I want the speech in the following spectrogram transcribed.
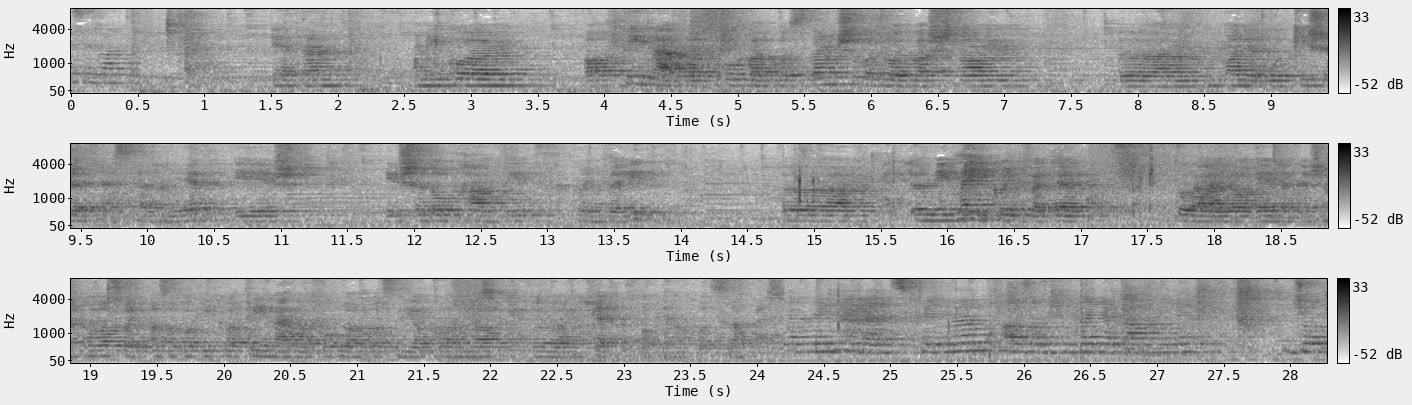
ezért változik. Értem. Amikor a témával foglalkoztam, sokat olvastam magyarul kísért Eszternél és, és a Dob Humptit könyveit. Ön még melyik könyveket találja érdekesnek ahhoz, hogy azok, akik a témával foglalkozni akarnak, kedvet kapjanak hozzá? Ez még kedvenc könyvem, az, amit nagyapám írt, John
